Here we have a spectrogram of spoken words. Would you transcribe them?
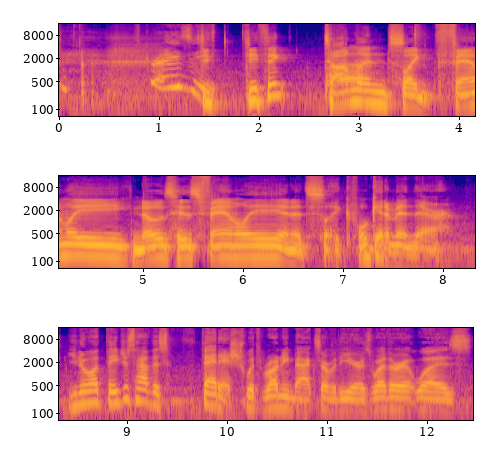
crazy. Do, do you think Tomlin's uh, like family knows his family, and it's like we'll get him in there? You know what? They just have this fetish with running backs over the years. Whether it was,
